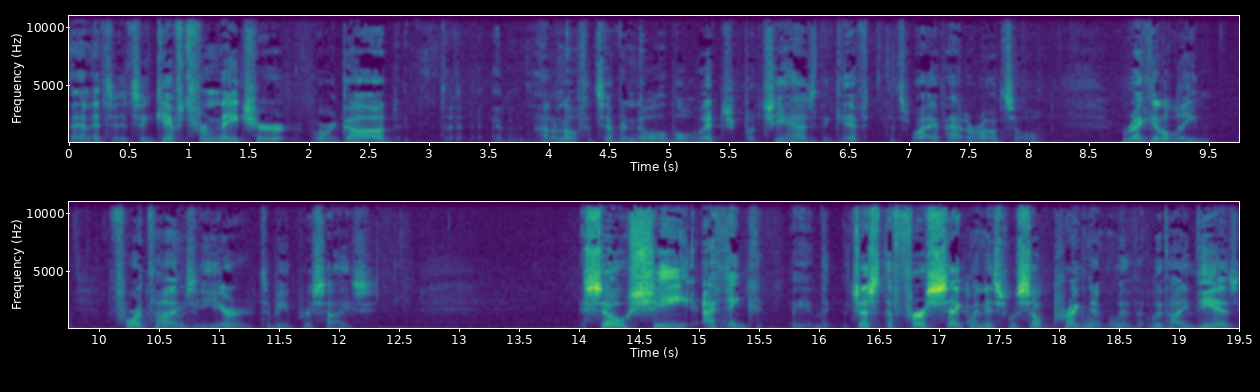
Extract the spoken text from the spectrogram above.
and it's it's a gift from nature or God. And I don't know if it's ever knowable which, but she has the gift. That's why I've had her on so regularly, four times a year to be precise. So she, I think, just the first segment is was so pregnant with with ideas.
